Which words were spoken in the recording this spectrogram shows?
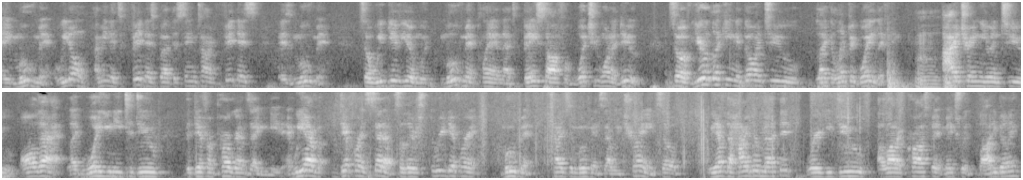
a movement. We don't, I mean, it's fitness, but at the same time, fitness is movement. So we give you a movement plan that's based off of what you want to do. So if you're looking to go into like Olympic weightlifting, Mhm. I train you into all that. Like, what do you need to do? The different programs that you need, and we have different setups. So there's three different movement types of movements that we train. So we have the hybrid method where you do a lot of CrossFit mixed with bodybuilding.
